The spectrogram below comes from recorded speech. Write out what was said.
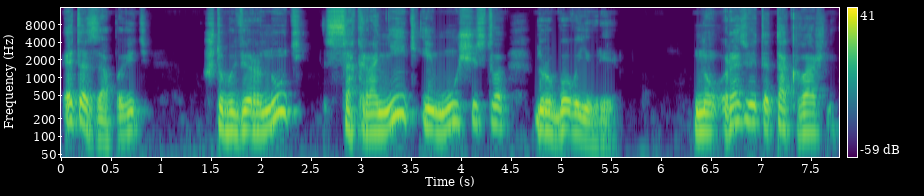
это заповедь, чтобы вернуть, сохранить имущество другого еврея. Но разве это так важно?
